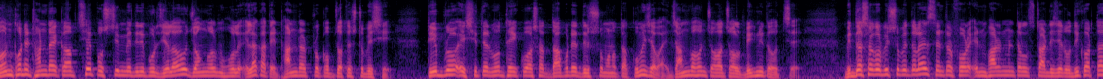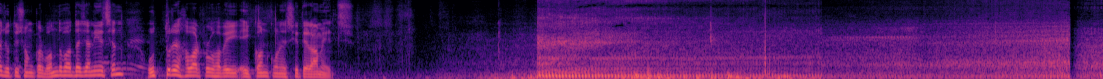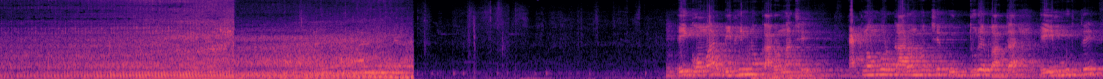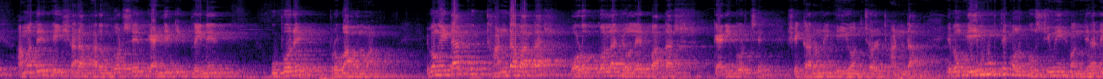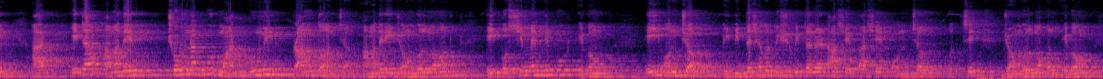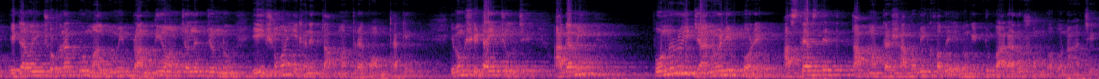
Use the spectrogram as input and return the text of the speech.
কনকনে ঠান্ডায় কাঁপছে পশ্চিম মেদিনীপুর জেলাও, জঙ্গলমহল এলাকাতে ঠান্ডার প্রকোপ যথেষ্ট বেশি। তীব্র এই শীতের মধ্যে এই কুয়াশার দাপটে দৃশ্যমানতা কমে যাওয়ায় যানবাহন চলাচল বিঘ্নিত হচ্ছে। বিদ্যাসাগর বিশ্ববিদ্যালয়ের সেন্টার ফর এনভায়রনমেন্টাল স্টাডিজের অধিকর্তা জ্যোতিশঙ্কর বন্দ্যোপাধ্যায় জানিয়েছেন, উত্তরে হাওয়ার প্রভাবেই এই কনকনে শীতের আমেজ। এই কমার বিভিন্ন কারণ আছে। এক নম্বর কারণ হচ্ছে উত্তুরে বাতাস। এই মুহূর্তে আমাদের এই সারা ভারতবর্ষের গ্যাঞ্জেটিক প্লেনের উপরে প্রবাহমান। এবং এটা খুব ঠান্ডা বাতাস, বরফ গলা জলের বাতাস ক্যারি করছে। সে কারণে এই অঞ্চল ঠান্ডা। এবং এই মুহূর্তে কোনো পশ্চিমী ঝঞ্ঝা নেই। আর এটা আমাদের ছোটনাগপুর মাঠভূমির প্রান্ত অঞ্চল। আমাদের এই জঙ্গলমহল, এই পশ্চিম মেদিনীপুর এবং এই অঞ্চল, এই বিদ্যাসাগর বিশ্ববিদ্যালয়ের আশেপাশের অঞ্চল হচ্ছে জঙ্গলমহল এবং এটা ওই ছোটনাগপুর মালভূমির প্রান্তীয় অঞ্চলের জন্য এই সময় এখানে তাপমাত্রা কম থাকে এবং সেটাই চলছে। আগামী পনেরোই জানুয়ারির পরে আস্তে আস্তে তাপমাত্রা স্বাভাবিক হবে এবং একটু বাড়ারও সম্ভাবনা আছে।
